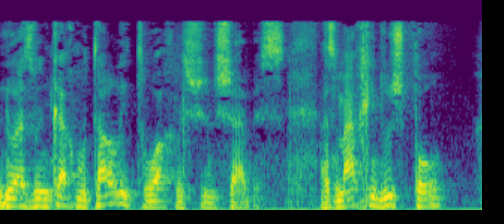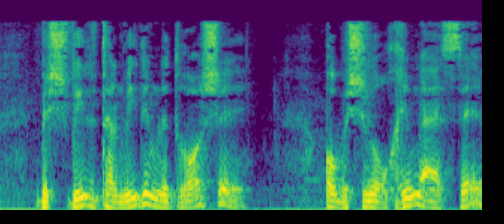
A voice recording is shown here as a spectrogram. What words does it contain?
נו, אז אם כך מותר לטרוח לשביל שבס. אז מה החידוש פה? בשביל תלמידים לדרושה? או בשביל אורחים להסב?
